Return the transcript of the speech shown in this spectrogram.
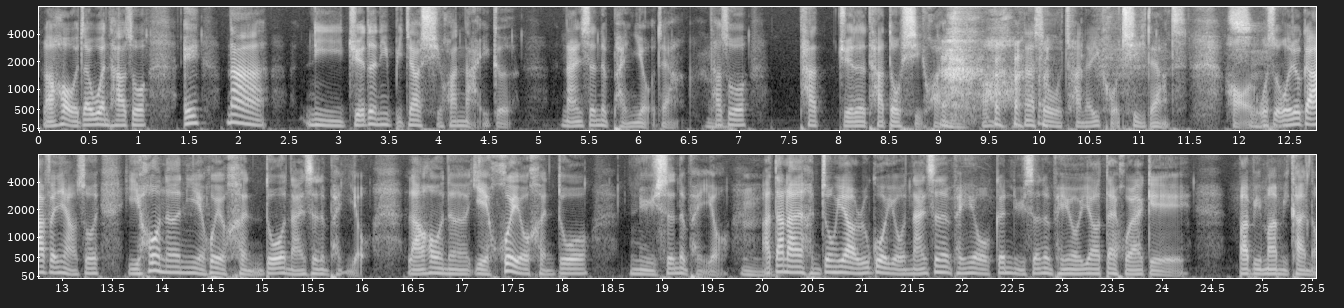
然后我再问他说：“诶，那你觉得你比较喜欢哪一个男生的朋友？”这样，他说他觉得他都喜欢啊、那时候我喘了一口气，这样子。好，我说我就跟他分享说，以后呢，你也会有很多男生的朋友，然后呢，也会有很多。女生的朋友，嗯啊，当然很重要。如果有男生的朋友跟女生的朋友，要带回来给芭比妈咪看哦。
